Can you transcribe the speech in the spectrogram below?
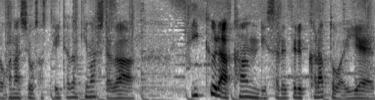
お話をさせていただきましたがいくら管理されてるからとはいえ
